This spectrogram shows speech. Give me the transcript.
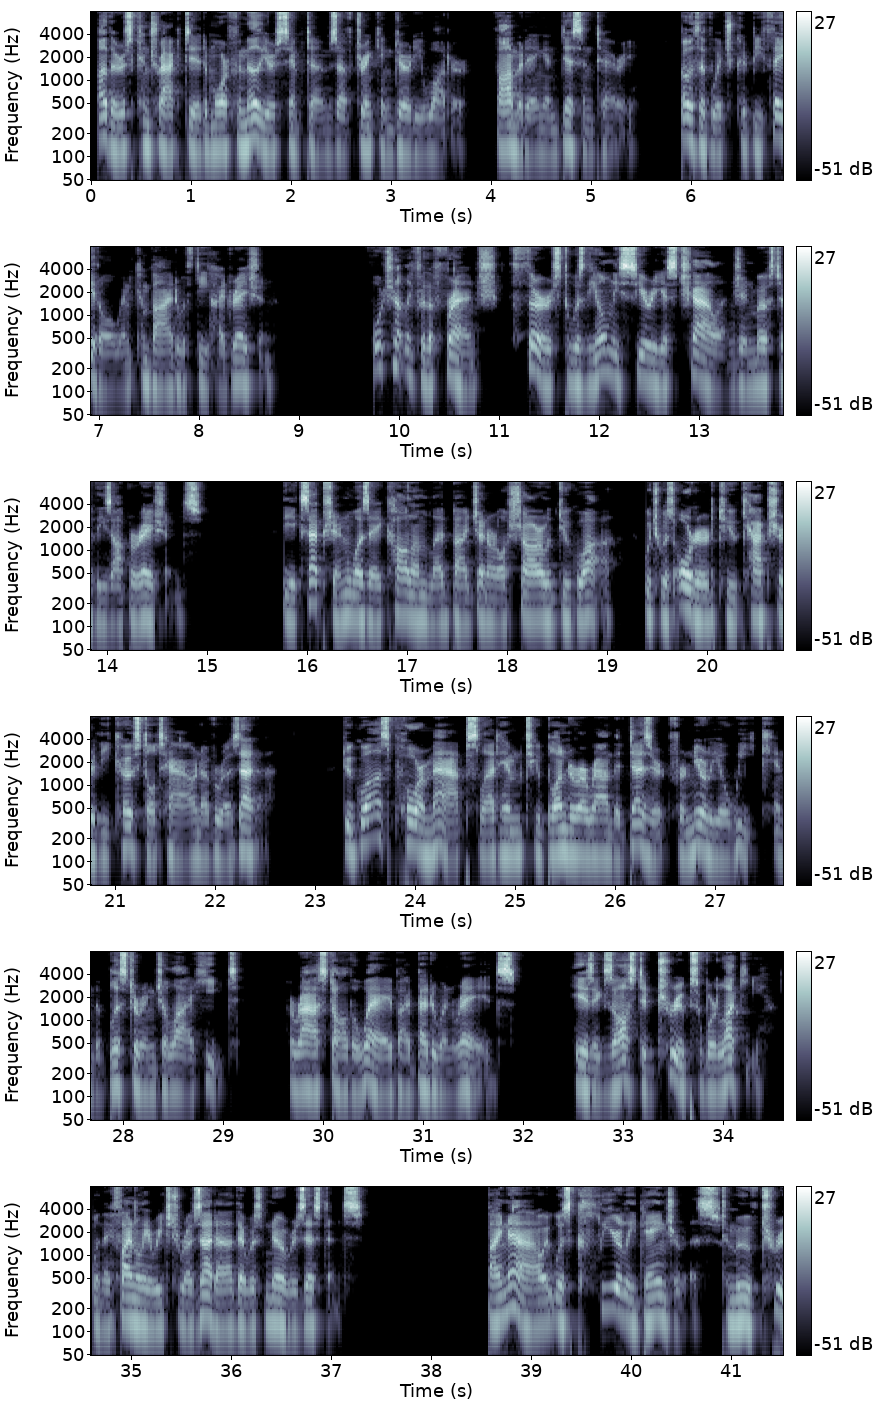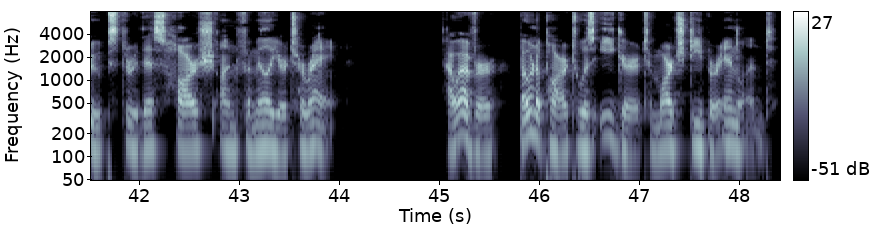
Others contracted more familiar symptoms of drinking dirty water, vomiting and dysentery, both of which could be fatal when combined with dehydration. Fortunately for the French, thirst was the only serious challenge in most of these operations. The exception was a column led by General Charles Dugua, which was ordered to capture the coastal town of Rosetta. Dugua's poor maps led him to blunder around the desert for nearly a week in the blistering July heat, harassed all the way by Bedouin raids. His exhausted troops were lucky. When they finally reached Rosetta, there was no resistance. By now, it was clearly dangerous to move troops through this harsh, unfamiliar terrain. However, Bonaparte was eager to march deeper inland.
